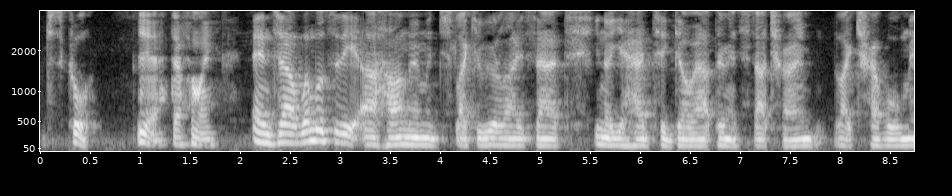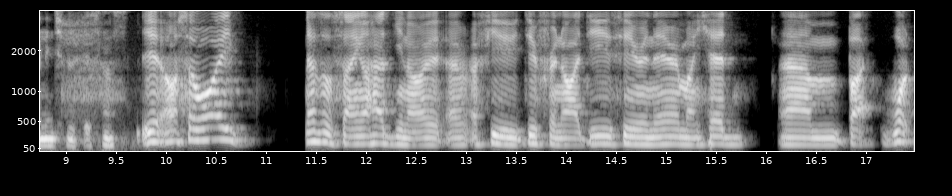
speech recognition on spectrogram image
which is cool. Yeah, definitely. And uh, when was the aha moment? Like you realized that you know you had to go out there and start your own like travel management business. Yeah. Oh, so I, as I was saying, I had you know a, a few different ideas here and there in my head. Um, but what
